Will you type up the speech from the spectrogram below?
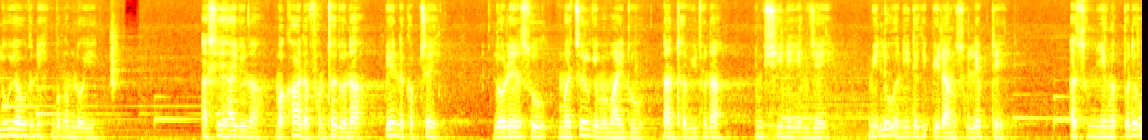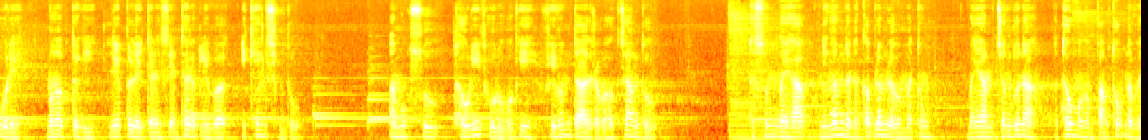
ꯂꯨ ꯌꯥꯎꯗꯅ ꯍꯤꯡꯕ ꯉꯝꯂꯣꯏꯌꯦ꯫ " ꯑꯁꯤ ꯍꯥꯏꯗꯨꯅ ꯃꯈꯥꯗ ꯐꯝꯊꯗꯨꯅ ꯄꯦꯟꯅ ꯀꯞꯆꯩ꯫ ꯂꯣꯔꯦꯟꯁꯁꯨ ꯃꯆꯜꯒꯤ ꯃꯃꯥꯏꯗꯨ ꯅꯥꯟꯊꯕꯤꯗꯨꯅ ꯅꯨꯡꯁꯤꯅ ꯌꯦꯡꯖꯩ꯫ ꯃꯤꯠꯂꯨ ꯑꯅꯤꯗꯒꯤ ꯄꯤꯔꯥꯡꯁꯨ ꯂꯦꯞꯇꯦ꯫ ꯑꯁꯨꯝ ꯌꯦꯡꯂꯛꯄꯗ ꯎꯔꯦ ꯃꯉꯛꯇꯒꯤ ꯂꯦꯞꯄ ꯂꯩꯇꯅ ꯆꯦꯟꯊꯔꯛꯂꯤꯕ ꯏꯈꯦꯡꯁꯤꯡꯗꯨ꯫ ꯑꯃꯨꯛꯁꯨ ꯊꯧꯔꯤ ꯊꯨꯔꯨꯕꯒꯤ ꯐꯤꯚꯝ ꯇꯥꯗ꯭ꯔꯕ ꯍꯛꯆꯥꯡꯗꯨ꯫ ꯑꯁꯨꯝ ꯉꯥꯏꯍꯥꯛ ꯅꯤꯡꯉꯝꯗꯅ ꯀꯞꯂꯝꯂꯕ ꯃꯇꯨꯡ ꯃꯌꯥꯝ ꯆꯪꯗꯨꯅ ꯃꯊꯧ ꯃꯉꯝ ꯄꯥꯡꯊꯣꯛꯅꯕ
